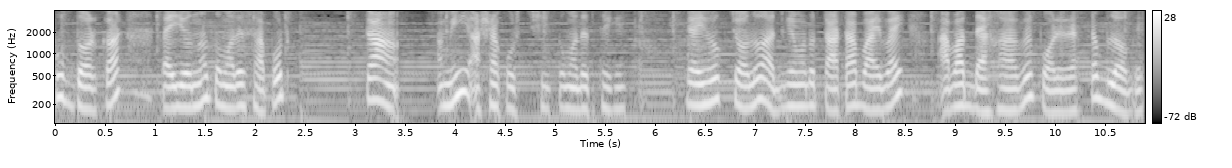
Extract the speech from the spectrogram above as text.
খুব দরকার, তাই জন্য তোমাদের সাপোর্টটা আমি আশা করছি তোমাদের থেকে। যাই হোক, চলো আজকের মতো টাটা, বাই বাই। আবার দেখা হবে পরের একটা ব্লগে।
